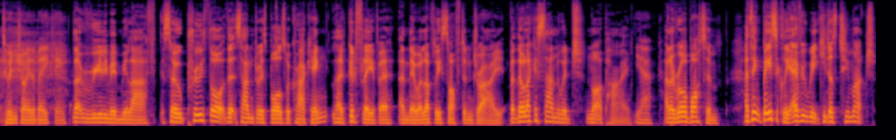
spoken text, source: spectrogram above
to enjoy the baking. That really made me laugh. So Prue thought that Sandro's balls were cracking. They had good flavour and they were lovely, soft and dry. But they were like a sandwich, not a pie. Yeah. And a raw bottom. I think basically every week he does too much.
